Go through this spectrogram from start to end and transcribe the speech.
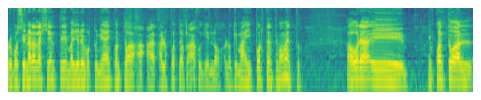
proporcionar a la gente mayores oportunidades en cuanto a, los puestos de trabajo, que es lo, que más importa en este momento. Ahora, eh, en cuanto al,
